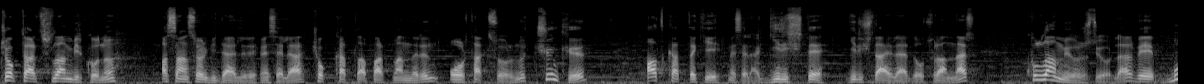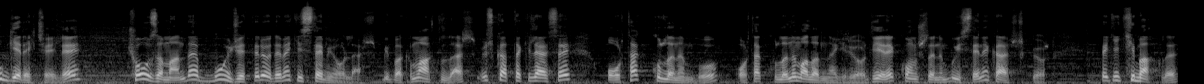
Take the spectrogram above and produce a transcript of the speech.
Çok tartışılan bir konu. Asansör giderleri mesela çok katlı apartmanların ortak sorunu. Çünkü alt kattaki mesela girişte, giriş dairelerde oturanlar kullanmıyoruz diyorlar ve bu gerekçeyle çoğu zaman da bu ücretleri ödemek istemiyorlar. Bir bakıma haklılar. Üst kattakilerse ortak kullanım bu, ortak kullanım alanına giriyor diyerek komşularının bu isteğine karşı çıkıyor. Peki kim haklı?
